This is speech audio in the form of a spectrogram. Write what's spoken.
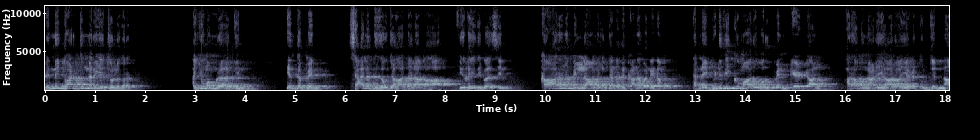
பெண்ணை பார்த்தும் நிறைய சொல்லுகிறது. ஐயும் அம்ரத்தின் எந்த பெண்? சாலத்து சௌஜஹா தலாகஹா ஃபி கைரி காரணம் இல்லாமல் தனது கணவனிடம் தன்னை விடுவிக்குமாறு ஒரு பெண் கேட்டால் ஹராபுன் அலைஹா ராயகத்துல் ஜன்னா.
